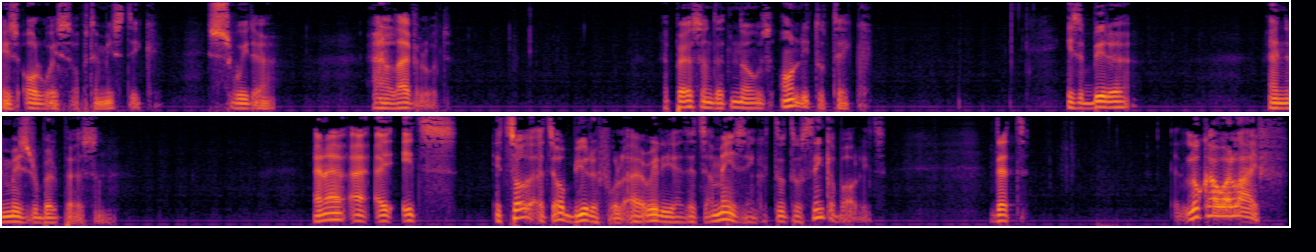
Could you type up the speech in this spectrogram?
is always optimistic, sweeter, and livelihood. A person that knows only to take is a bitter and a miserable person. And I, I, I it's it's so it's so beautiful. I really it's amazing to, to think about it. That look our life.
